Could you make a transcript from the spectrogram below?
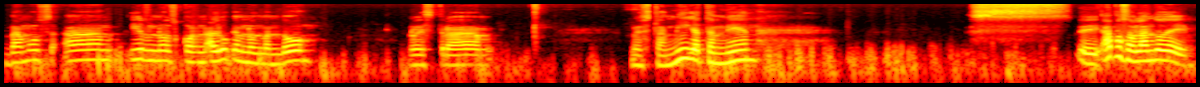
Vamos a irnos con algo que nos mandó nuestra, nuestra amiga también. Eh, ah, pues hablando de,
